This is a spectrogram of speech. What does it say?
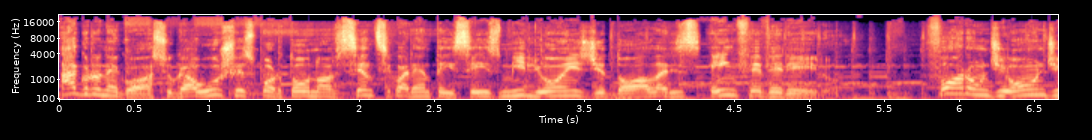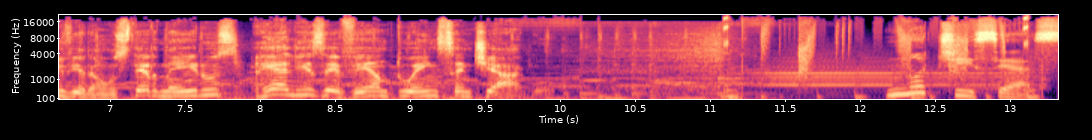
Agronegócio gaúcho exportou 946 milhões de dólares em fevereiro. Fórum de onde virão os terneiros realiza evento em Santiago. Notícias.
